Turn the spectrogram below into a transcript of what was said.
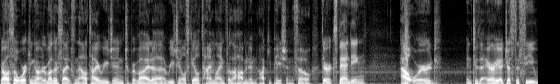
they're also working on other sites in the Altai region to provide a regional scale timeline for the hominin occupation. So they're expanding outward into the area just to see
